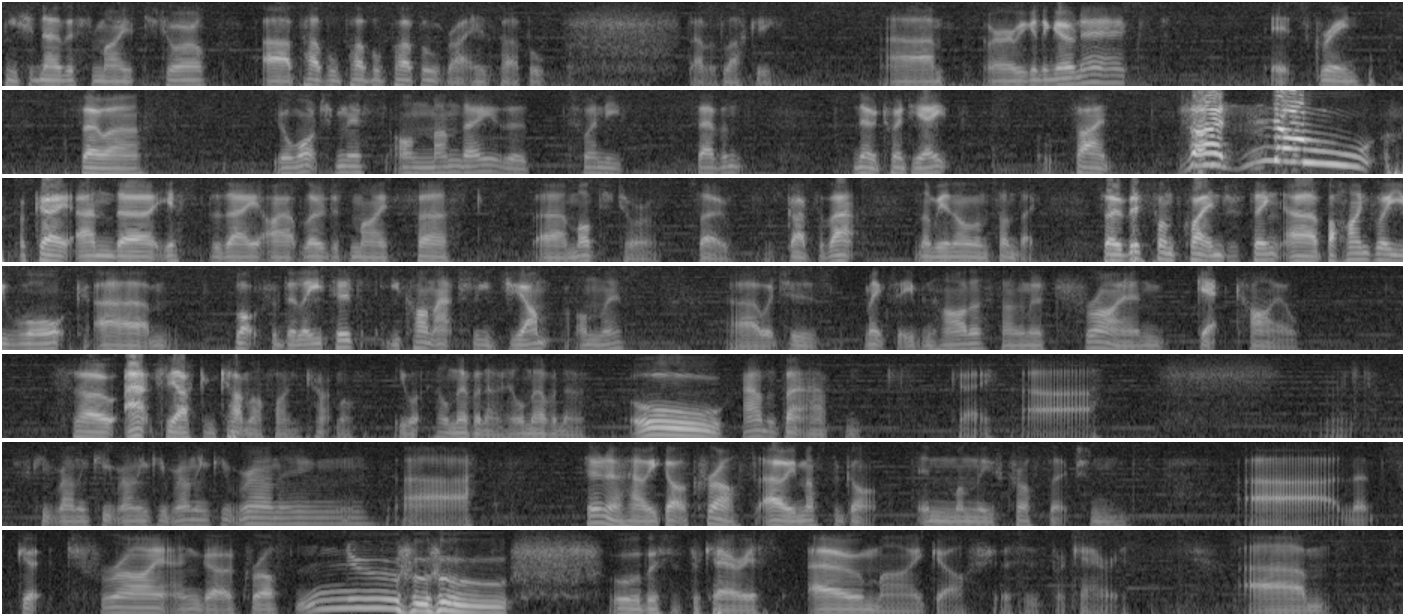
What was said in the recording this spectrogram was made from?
You should know this from my tutorial. Uh, purple, purple, purple. Right, here's purple. that was lucky. Um, where are we going to go next? It's green. So, uh, you're watching this on Monday, the 27th. No, 28th. Oh, sign. Sign! No! Okay, and uh, yesterday I uploaded my first uh, mod tutorial. So, subscribe for that. and There'll be another on Sunday. So this one's quite interesting. Uh, behind where you walk, um, blocks are deleted. You can't actually jump on this, uh, which is makes it even harder. So I'm going to try and get Kyle. So actually, I can cut him off. I can cut him off. He, will never know. He'll never know. Oh, how did that happen? Okay. Uh, right. Keep running, keep running, keep running, keep running. Uh, don't know how he got across. Oh, he must have got in one of these cross sections. Uh, let's get try and go across. No! Oh, this is precarious. Oh my gosh, this is precarious. Um,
